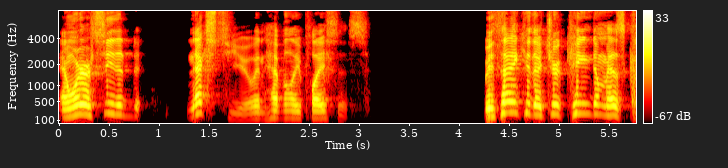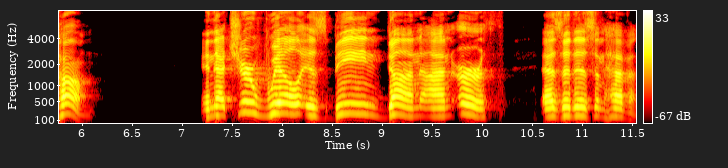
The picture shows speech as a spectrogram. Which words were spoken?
and we're seated next to you in heavenly places. We thank you that your kingdom has come and that your will is being done on earth as it is in heaven.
